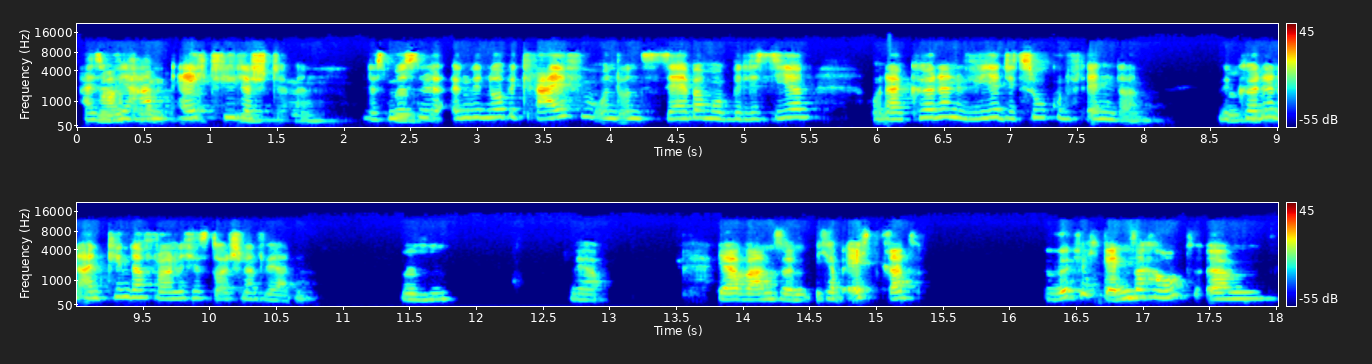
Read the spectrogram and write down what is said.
Also Wahnsinn. wir haben echt viele Stimmen. Das müssen wir irgendwie nur begreifen und uns selber mobilisieren und dann können wir die Zukunft ändern. Wir mhm. können ein kinderfreundliches Deutschland werden. Mhm. Ja. Ja, Wahnsinn. Ich habe echt gerade wirklich Gänsehaut, ähm,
